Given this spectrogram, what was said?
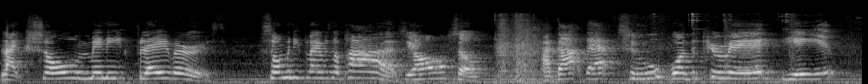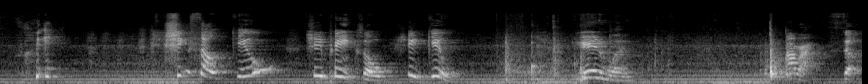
like so many flavors. So many flavors of pies y'all. So i got that too for the Keurig yes. She's so cute. She pink so she cute. Anyway all right so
